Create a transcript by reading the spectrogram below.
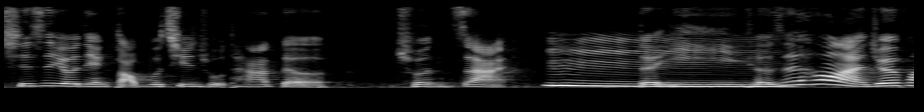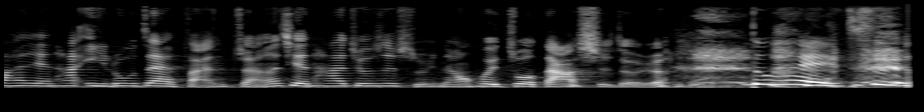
其实有点搞不清楚他的。存在嗯的意义，嗯、可是后来就会发现他一路在反转，而且他就是属于那种会做大事的人，对，就是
